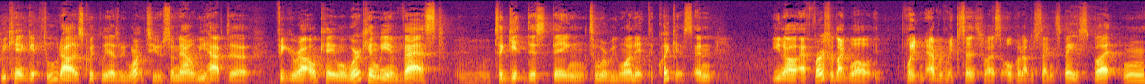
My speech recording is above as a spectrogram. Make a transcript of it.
we can't get food out as quickly as we want to. So now we have to figure out, okay, well where can we invest to get this thing to where we want it the quickest? And you know, at first we're like, well, it wouldn't ever make sense for us to open up a second space, but mm,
